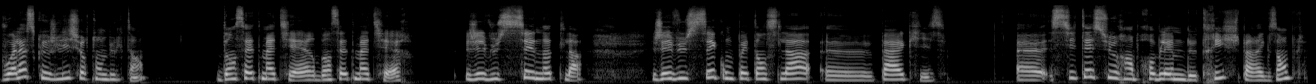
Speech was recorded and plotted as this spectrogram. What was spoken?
Voilà ce que je lis sur ton bulletin. Dans cette matière, dans cette matière, j'ai vu ces notes-là, j'ai vu ces compétences-là pas acquises. si tu es sur un problème de triche, par exemple,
